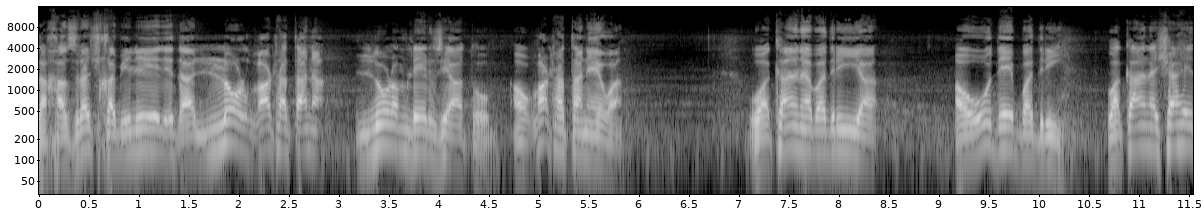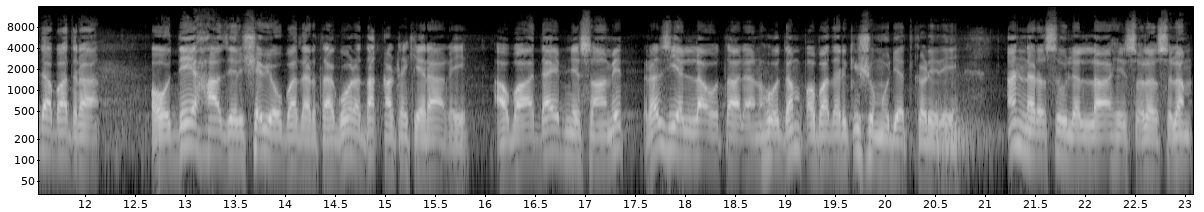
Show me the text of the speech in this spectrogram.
د خزرج قبیله د دا لوړ غټه تنه لوړم ډیر زیاتو او غټه تنه و وکانه بدریه او د بدری وکانه شهید بدر او د حاضر شوی او بدر ته ګوره د قټه کې راغی او بعد ابن صامت رضی الله تعالی عنہ دم په بدر کې شمولیت کړی دی ان رسول الله صلی الله علیه وسلم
